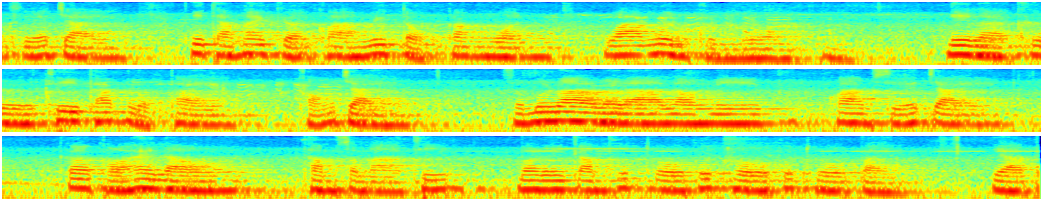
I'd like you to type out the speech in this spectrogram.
กเสียใจ ที่ทำให้เกิดความวิตกกังวลว่ารุ่นขุ่นมัวนี่แหละคือที่พักหลบภัยของใจ สมมติว่าเวลาเรามีความเสียใจ ก็ขอให้เรา ทำสมาธิบริกรรมพุทโธพุทโธพุทโธไป อย่าไป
